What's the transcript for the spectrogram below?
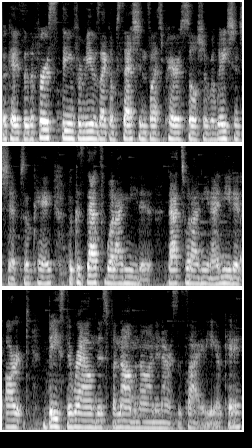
Okay, so the first theme for me was like obsessions slash parasocial relationships. Okay, because that's what I needed. That's what I need. I needed art based around this phenomenon in our society. Okay,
